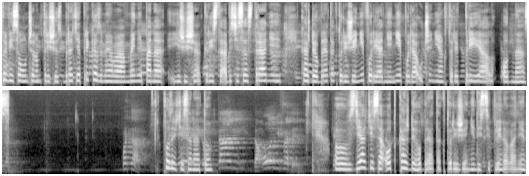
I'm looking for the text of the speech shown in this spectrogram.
Prvý Solunčanom 3.6. Bratia, prikazujeme vám mene Pána Ježiša Krista, aby ste sa stránili každého brata, ktorý žije neporiadne, nie podľa učenia, ktoré prijal od nás. Pozrite sa na to. Vzdialte sa od každého brata, ktorý žije nedisciplinovane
